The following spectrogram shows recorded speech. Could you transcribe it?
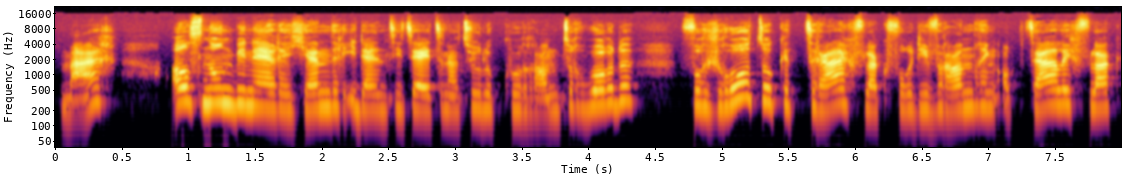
Maar als non-binaire genderidentiteiten natuurlijk couranter worden, vergroot ook het draagvlak voor die verandering op talig vlak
